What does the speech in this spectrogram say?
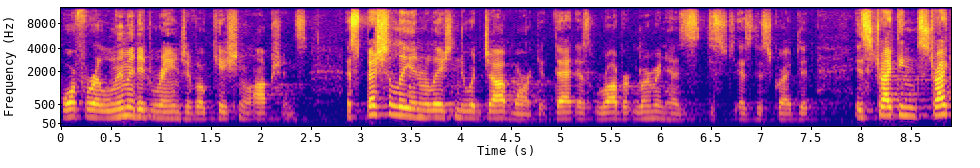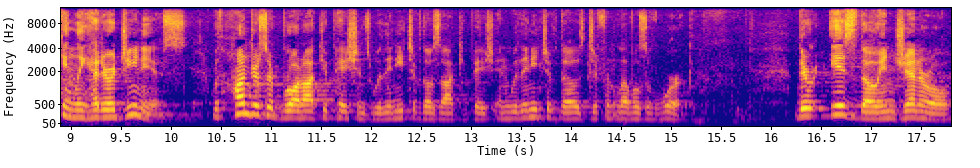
offer a limited range of vocational options, especially in relation to a job market that, as Robert Lerman has, has described it, is striking, strikingly heterogeneous, with hundreds of broad occupations within each of those occupations and within each of those different levels of work. There is, though, in general,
